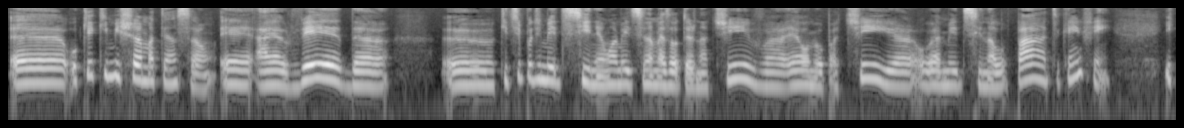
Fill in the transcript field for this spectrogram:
é, o que que me chama atenção é a Ayurveda, é, que tipo de medicina? É uma medicina mais alternativa? É a homeopatia? Ou é a medicina alopática? Enfim, e,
